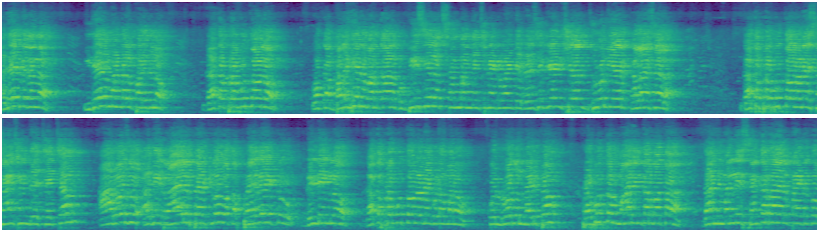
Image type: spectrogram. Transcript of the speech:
అదే విధంగా ఇదే మండల పరిధిలో గత ప్రభుత్వంలో ఒక బలహీన వర్గాలకు బీసీలకు సంబంధించినటువంటి రెసిడెన్షియల్ జూనియర్ కళాశాల గత ప్రభుత్వంలోనే శాంక్షన్ చేర్చాం. ఆ రోజు అది రాయలపేటలో ఒక ప్రైవేటు బిల్డింగ్లో గత ప్రభుత్వంలోనే కూడా మనం కొన్ని రోజులు నడిపాం. ప్రభుత్వం మారిన తర్వాత దాన్ని మళ్ళీ శంకర్రాయలపేటకు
